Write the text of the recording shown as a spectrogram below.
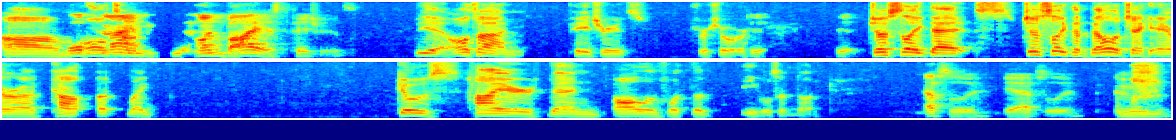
Um, all time, unbiased Patriots. yeah, all time Patriots for sure. Yeah. Yeah. Just like that, just like the Belichick era, uh, like goes higher than all of what the Eagles have done. Absolutely, yeah, absolutely. I mean,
